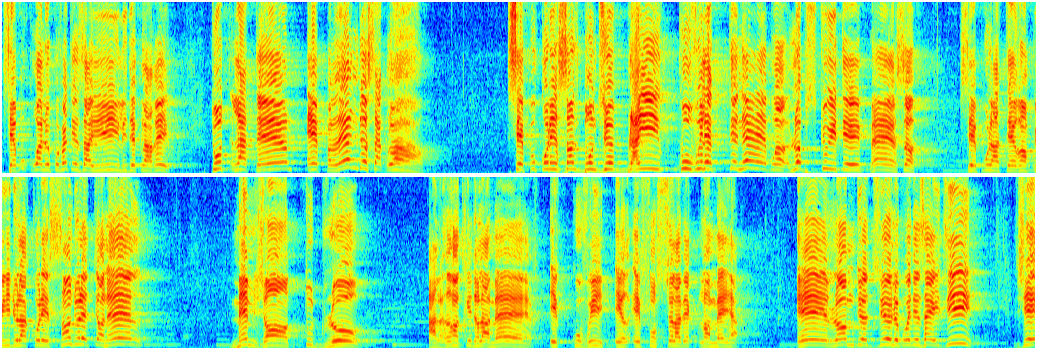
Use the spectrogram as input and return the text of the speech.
C'est pourquoi le prophète Esaïe lui déclarait Toute la terre est pleine de sa gloire. C'est pour connaissance, bon Dieu, blaye, couvrir les ténèbres, l'obscurité épaisse. C'est pour la terre remplie de la connaissance de l'éternel. Même Jean, toute l'eau, à rentrer dans la mer et couvrir et, et avec la mer. Et l'homme de Dieu, le prophète Esaïe dit J'ai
